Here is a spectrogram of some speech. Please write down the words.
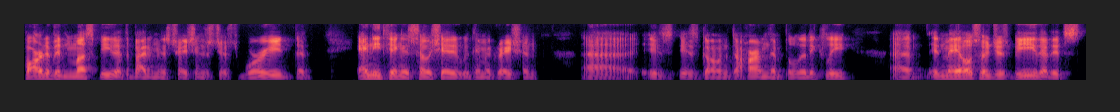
part of it must be that the Biden administration is just worried that anything associated with immigration uh, is is going to harm them politically. uh, it may also just be that it's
